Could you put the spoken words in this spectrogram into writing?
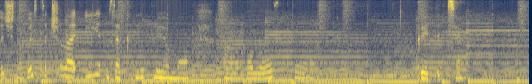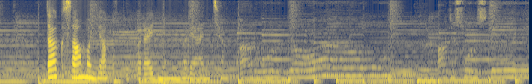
точно вистачило, і закріплюємо е, головку китиці. Так само, як в попередньому варіанті. I don't wanna go. I just wanna stay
